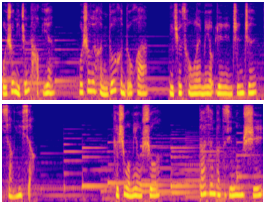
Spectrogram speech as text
我说你真讨厌，我说了很多很多话，你却从来没有认认真真想一想。可是我没有说，打伞把自己弄湿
